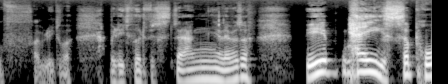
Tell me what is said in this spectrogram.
Uff, jeg vil ikke ikke for streng, eller, vet du. Vi peiser på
